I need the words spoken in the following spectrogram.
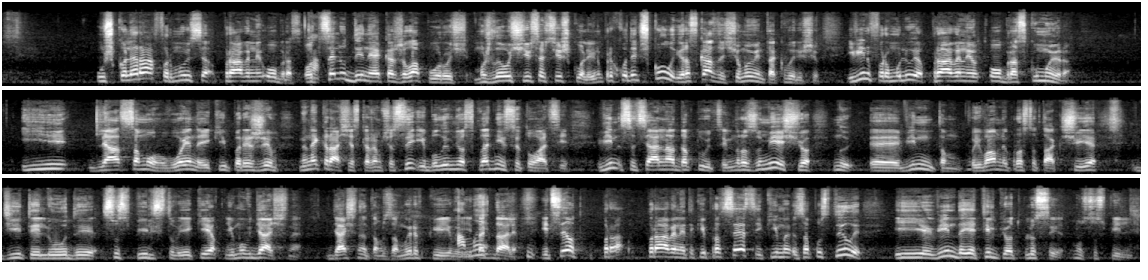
у школяра формується правильний образ. Так. От це людина, яка жила поруч, можливо, вчився в цій школі. Він приходить в школу і розказує, чому він так вирішив. І він формулює правильний образ кумира. І для самого воїна, який пережив не найкращі, скажімо, часи, і були в нього складні ситуації, він соціально адаптується. Він розуміє, що ну е, він там воював не просто так, що є діти, люди, суспільство, яке йому вдячне. Вдячне там за мир в Києві А і ми- так далі. І це от пра- правильний такий процес, який ми запустили, і він дає тільки от плюси, ну суспільні.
